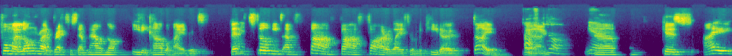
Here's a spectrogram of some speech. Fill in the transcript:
for my long ride breakfast, I'm now not eating carbohydrates. That yeah. still means I'm far, far, far away from the keto diet. Oh, know? sure. Yeah. Because um, I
